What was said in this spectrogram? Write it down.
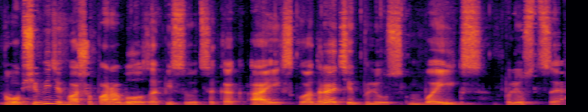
В общем виде ваша парабола записывается как ax квадрате плюс bx плюс c.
